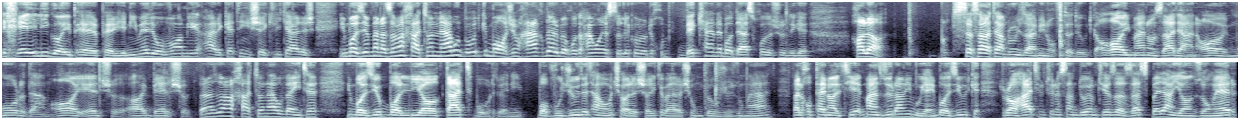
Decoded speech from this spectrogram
ولی خیلی گاهی پرپر یه نیمه دوم هم یه حرکت این شکلی کردش. این بازی به نظر من خطا نبود بود که مهاجم حق داره به خود همون استولی که خب بکنه با دست خودش رو دیگه. حالا سه ساعت هم روی زمین افتاده بود که آقای منو زدن آی مردم آی اِل شد آی بِل شد. به نظرم خطا نبود و اینتر این بازی رو با لیاقت برد. یعنی با وجود تمام چالش هایی که براشون به وجود اومد. ولی خب پنالتی منظورم این بود. یعنی بازی بود که راحت می‌تونستن دو امتیاز از دست بدن. یان زومر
